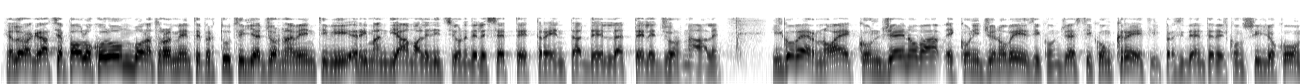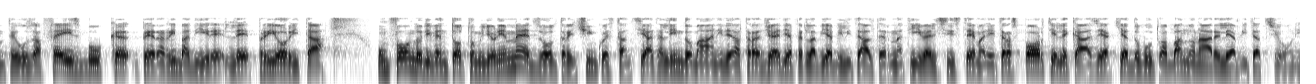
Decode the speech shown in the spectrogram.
E allora grazie a Paolo Colombo, naturalmente per tutti gli aggiornamenti vi rimandiamo all'edizione delle 7.30 del telegiornale. Il governo è con Genova e con i genovesi con gesti concreti. Il Presidente del Consiglio Conte usa Facebook per ribadire le priorità. Un fondo di 28 milioni e mezzo, oltre i 5 stanziati all'indomani della tragedia per la viabilità alternativa, il sistema dei trasporti e le case a chi ha dovuto abbandonare le abitazioni.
